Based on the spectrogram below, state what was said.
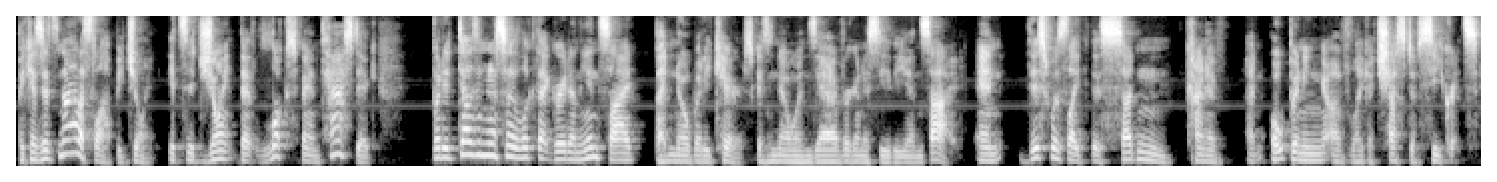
because it's not a sloppy joint. It's a joint that looks fantastic, but it doesn't necessarily look that great on the inside, but nobody cares because no one's ever going to see the inside. And this was like this sudden kind of an opening of like a chest of secrets.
